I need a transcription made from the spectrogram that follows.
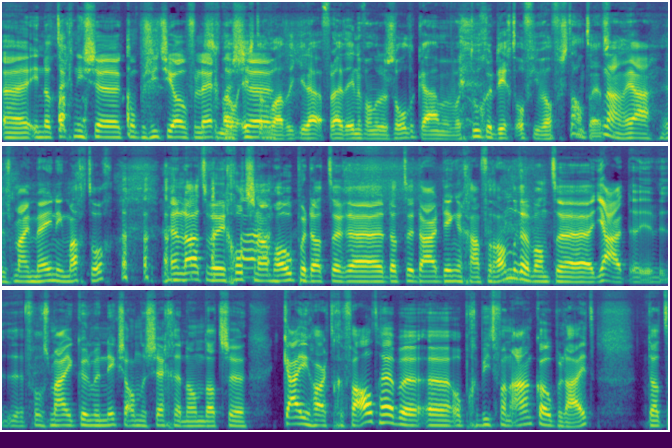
Eh, in dat technische compositieoverleg. Maar Dus, is eh, toch wat dat je daar vanuit een of andere zolderkamer wordt toegedicht of je wel verstand hebt. nou ja, dat is mijn mening, mag toch? en laten we in godsnaam hopen dat er, eh, dat er daar dingen gaan veranderen. Want eh, ja, volgens mij kunnen we niks anders zeggen dan dat ze keihard gefaald hebben eh, op het gebied van aankoopbeleid. Dat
